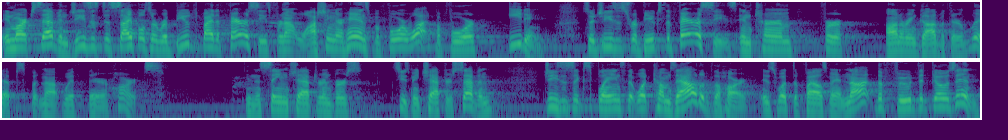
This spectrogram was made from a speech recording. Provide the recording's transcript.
in Mark 7, Jesus' disciples are rebuked by the Pharisees for not washing their hands before what? Before eating. So Jesus rebukes the Pharisees in term for honoring God with their lips, but not with their hearts. In the same chapter, in verse, excuse me, chapter 7, Jesus explains that what comes out of the heart is what defiles man, not the food that goes in.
